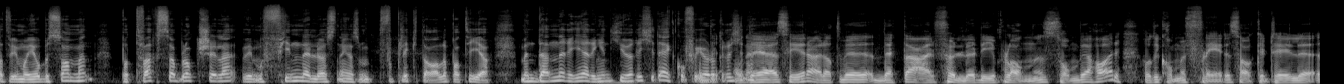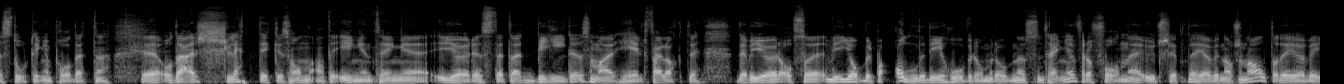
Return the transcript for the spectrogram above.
at vi må jobbe sammen på tvers av blokkskillet. Vi må finne løsninger som forplikter alle partier. Men denne regjeringen gjør ikke det. Hvorfor gjør dere ikke det? Og Det jeg sier er at vi, Dette er, følger de planene som vi har, og det kommer flere saker til Stortinget på dette. Eh, og det er slett ikke sånn at det ingenting eh, gjøres. Dette er et bilde som er helt feilaktig. Det Vi gjør også, vi jobber på alle de hovedområdene som trenger for å få ned utslippene. Det gjør vi nasjonalt, og det gjør vi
